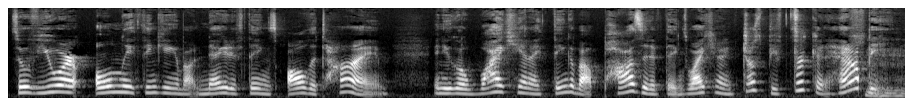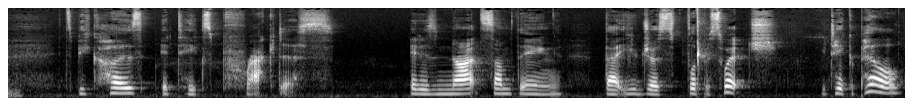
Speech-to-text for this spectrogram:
So if you are only thinking about negative things all the time, and you go, why can't I think about positive things? Why can't I just be freaking happy? Mm-hmm. It's because it takes practice. It is not something that you just flip a switch. You take a pill.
